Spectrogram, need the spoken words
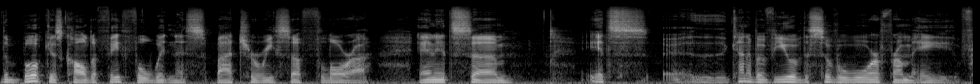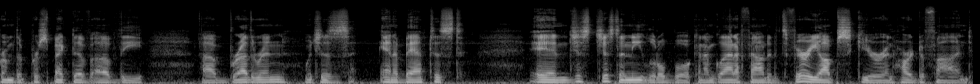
The book is called A Faithful Witness by Teresa Flora, and it's um, it's uh, kind of a view of the Civil War from a from the perspective of the uh, Brethren, which is Anabaptist, and just just a neat little book. And I'm glad I found it. It's very obscure and hard to find.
